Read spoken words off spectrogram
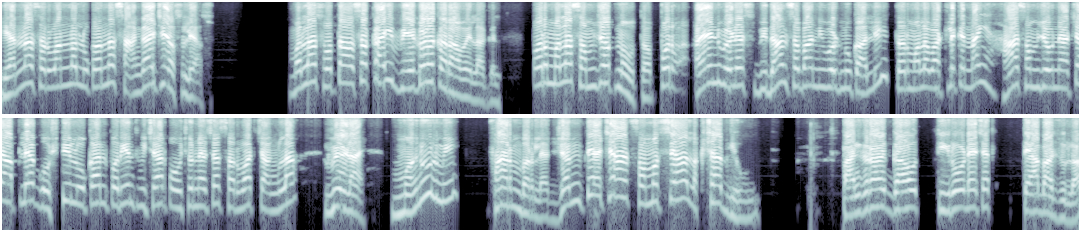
यांना सर्वांना लोकांना सांगायचे असल्यास मला स्वतः असं काही वेगळं करावं लागेल. पर मला समजत नव्हतं पर ऐन वेळेस विधानसभा निवडणूक आली तर मला वाटलं की नाही हा समजवण्याच्या आपल्या गोष्टी लोकांपर्यंत विचार पोहोचवण्याचा सर्वात चांगला वेळ आहे म्हणून मी फॉर्म भरल्या जनतेच्या समस्या लक्षात घेऊन पांजरा गाव तिरोड्याच्या त्या बाजूला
